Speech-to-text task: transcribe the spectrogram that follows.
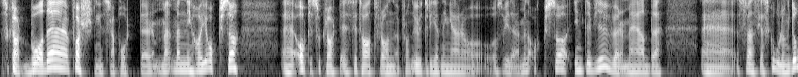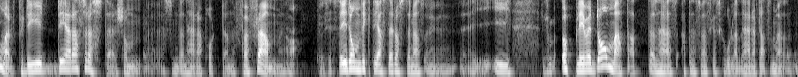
såklart både forskningsrapporter, men, men ni har ju också eh, och såklart citat från, från utredningar och, och så vidare, men också intervjuer med eh, svenska skolungdomar, för det är ju deras röster som, som den här rapporten för fram. Ja, precis. Det är de viktigaste rösterna eh, i, liksom, upplever de att, att, den här, att den svenska skolan är en plats man,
